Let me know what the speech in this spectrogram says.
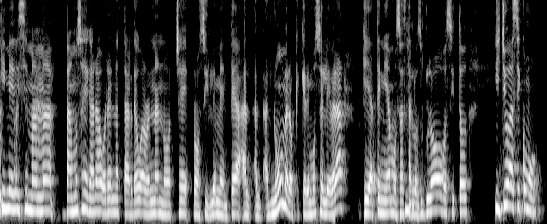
Y me dice, mamá, vamos a llegar ahora en la tarde o ahora en la noche, posiblemente al, al, número que queremos celebrar, porque ya teníamos hasta los globos y todo. Y yo así como,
